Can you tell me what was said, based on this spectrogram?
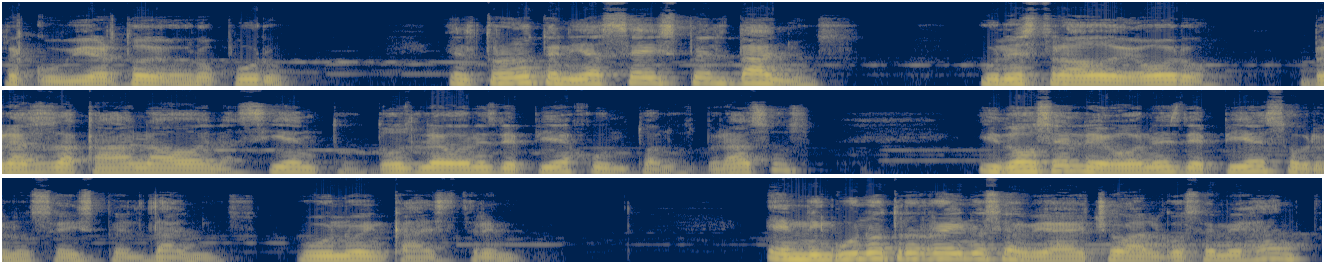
recubierto de oro puro. El trono tenía seis peldaños, un estrado de oro, brazos a cada lado del asiento, dos leones de pie junto a los brazos y doce leones de pie sobre los seis peldaños, uno en cada extremo. En ningún otro reino se había hecho algo semejante.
